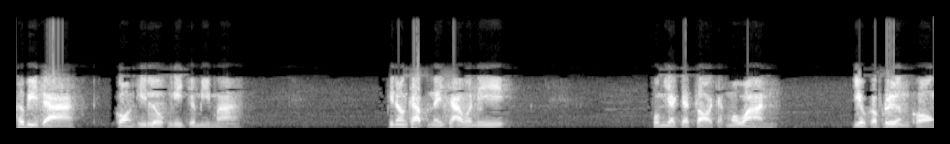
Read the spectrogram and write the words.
พระบิดาก่อนที่โลกนี้จะมีมา พี่น้องครับในเช้าวันนี้ ผมอยากจะต่อจากเมื่อวาน เกี่ยวกับเรื่องของ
